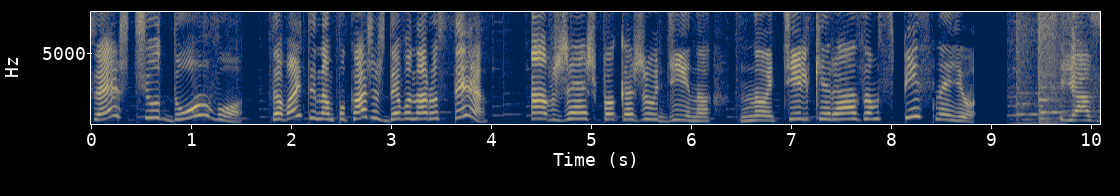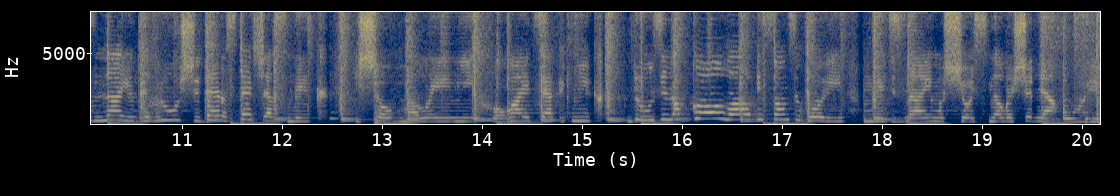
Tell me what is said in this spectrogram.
Це ж чудово! Давай ти нам покажеш, де вона росте. А вже ж покажу Діно, но тільки разом з піснею. Я знаю, де груші, де росте часник, і що в малині ховається пікнік. Друзі навколо і сонце горі. Ми дізнаємо щось нове щодня у грі.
